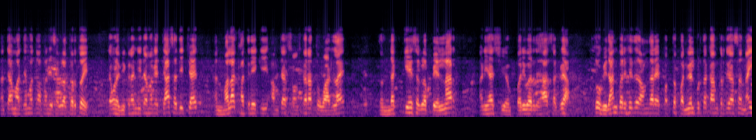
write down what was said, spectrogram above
आणि त्या माध्यमातून आपण हे सगळं करतोय. त्यामुळे विक्रांतजीच्या मागे त्या सदिच्छा आहेत. आणि मला खात्री आहे की आमच्या संस्कारात तो वाढलाय. तो नक्की हे सगळं पेलणार. आणि ह्या शि- परिवार ह्या सगळ्या तो विधान परिषदेचा आमदार आहे. फक्त पनवेलपुरतं काम करतोय असं नाही.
